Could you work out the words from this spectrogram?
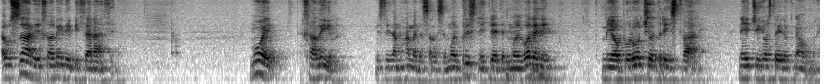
Ausani Halili bi thanathin. Moj Halil, misli na Muhammeda sallallahu moj prisni prijatelj, moj voljeni, mi je oporučio tri stvari. Neću ih ostaviti dok ne umre.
